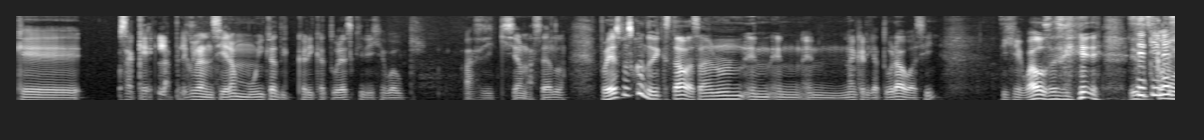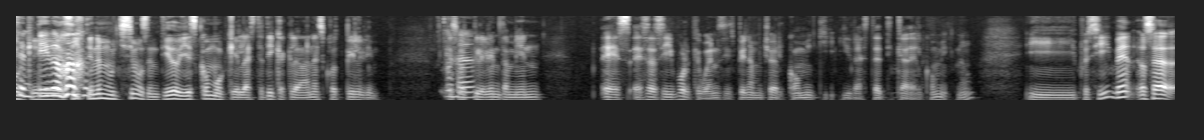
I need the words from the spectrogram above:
que, o sea, que la película en sí era muy cari- caricaturesca y dije, wow, pues, así quisieron hacerla. Pero ya después cuando vi que estaba basada en, un, en, en, en una caricatura o así, dije, wow, o sea, es que... Sí es tiene como que- sentido. sí, tiene muchísimo sentido y es como que la estética que le dan a Scott Pilgrim. Que. Scott Pilgrim también es, es así porque, bueno, se inspira mucho del cómic y, y la estética del cómic, ¿no? Y pues sí, ven, o sea,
